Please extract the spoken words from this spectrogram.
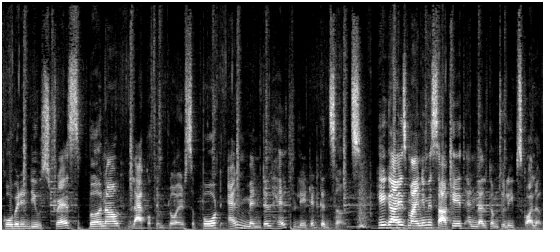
COVID induced stress, burnout, lack of employer support, and mental health related concerns. Hey guys, my name is Saket and welcome to Leap Scholar.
